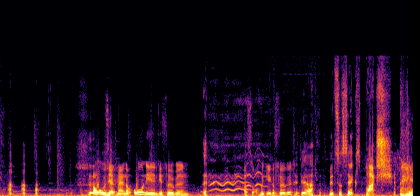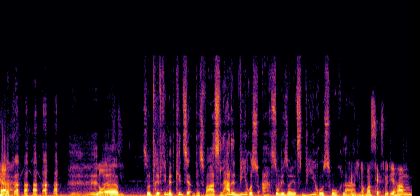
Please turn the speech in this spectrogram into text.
Oh, sie hat mir noch. Oh nee, wir vögeln. Hast du auch mit ihr gevögelt? Ja. Willst du Sex? Batsch. ja. Läuft. Ähm, so, trifft die mit Kids. Das war's. Laden Virus. Ach so, wir sollen jetzt ein Virus Kann ich hochladen. nochmal Sex mit ihr haben?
